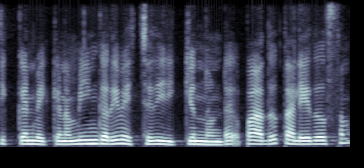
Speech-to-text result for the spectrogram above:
ചിക്കൻ വെക്കണം. മീൻ കറി വെച്ചതിരിക്കുന്നുണ്ട്. അപ്പോൾ അത് തലേ ദിവസം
